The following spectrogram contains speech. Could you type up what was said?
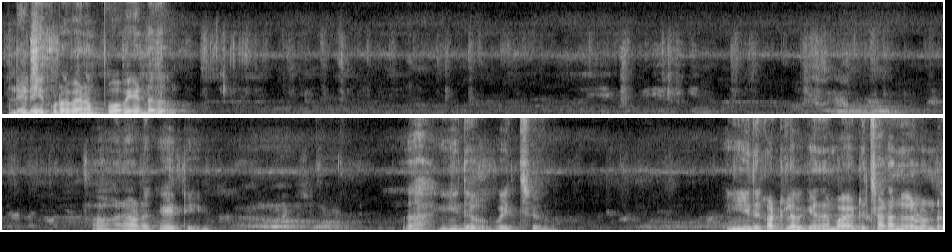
അതിന്റെ ഇടയിൽ കൂടെ വേണം പോവേണ്ടത്. അങ്ങനെ അവിടെ കയറ്റി ഇത് വെച്ച്. ഇനി ഇത് കട്ടിൽ വയ്ക്കുന്ന മുമ്പായിട്ട് ചടങ്ങുകളുണ്ട്.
